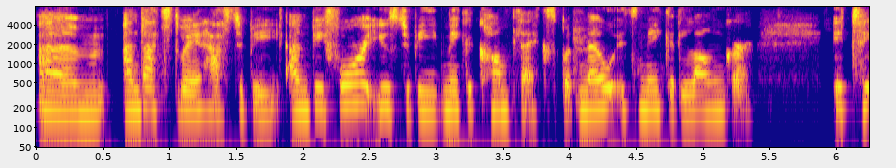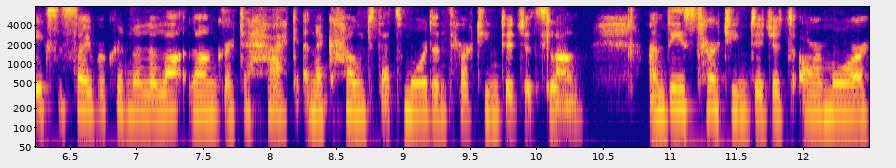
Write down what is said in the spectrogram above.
Um, and that's the way it has to be. And before it used to be make it complex, but now it's make it longer. It takes a cyber criminal a lot longer to hack an account that's more than 13 digits long. And these 13 digits are more,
